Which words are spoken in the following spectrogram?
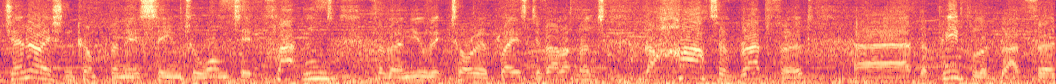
Regeneration companies seem to want it flattened for their new Victoria Place development. The heart of Bradford, uh, the people of Bradford,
